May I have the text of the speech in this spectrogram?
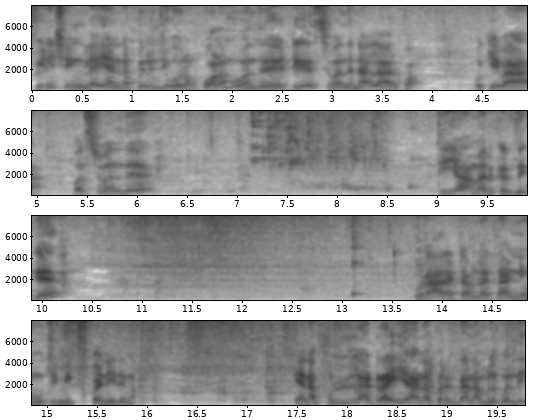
ஃபினிஷிங்கில் எண்ணெய் பிரிஞ்சு வரும். குழம்பு வந்து டேஸ்ட் வந்து நல்லாயிருக்கும் ஓகேவா ஃபஸ்ட்டு வந்து தீயாமல் இருக்கிறதுக்கு ஒரு அரை டம்ளர் தண்ணி ஊற்றி மிக்ஸ் பண்ணிவிடுங்க ஏன்னா ஃபுல்லாக ட்ரை ஆன பிறகு தான் நம்மளுக்கு வந்து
